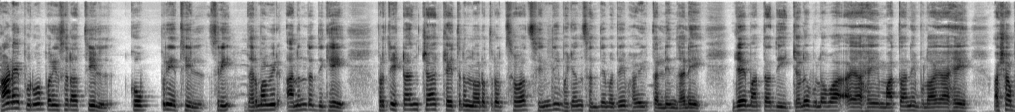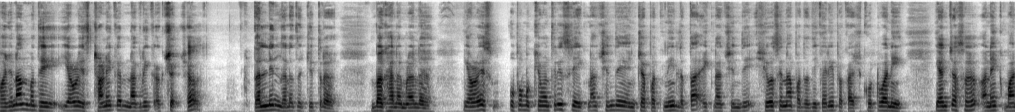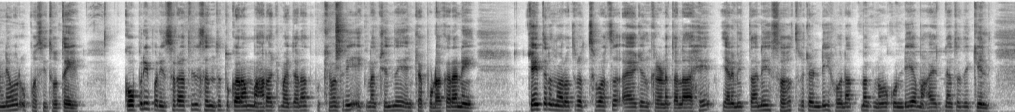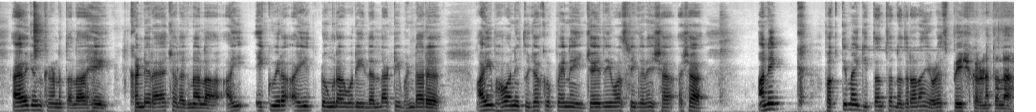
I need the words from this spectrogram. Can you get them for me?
ठाणे पूर्व परिसरातील कोपरी येथील श्री धर्मवीर आनंद दिघे प्रतिष्ठानच्या चैत्र नवरात्रोत्सवात सिंधी भजन संध्येमध्ये भाविक तल्लीन झाले. जय माता दी चलो बुलावा आया है माताने बुलाया है अशा भजनांमध्ये यावेळेस ठाणेकर नागरिक अक्षरशः तल्लीन झाल्याचं चित्र बघायला मिळालं. यावेळेस उपमुख्यमंत्री श्री एकनाथ शिंदे यांच्या पत्नी लता एकनाथ शिंदे शिवसेना पदाधिकारी प्रकाश कोटवानी यांच्यासह अनेक मान्यवर उपस्थित होते. कोपरी परिसरातील संत तुकाराम महाराज मैदानात मुख्यमंत्री एकनाथ शिंदे यांच्या पुढाकाराने चैत्र नवरात्रोत्सवाचं आयोजन करण्यात आलं आहे. यानिमित्ताने सहस्रचंडी होनात्मक नवकुंडीय महायज्ञाचं देखील आयोजन करण्यात आलं आहे. खंडेरायाच्या लग्नाला आई एकविरा आई डोंगरावरी लल्लाटी भंडार आई भवानी तुझ्या कृपेने जयदेवा श्री गणेशा अशा अनेक भक्तिमय गीतांचा नजराणा एवढ्याच पेश करण्यात आला.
